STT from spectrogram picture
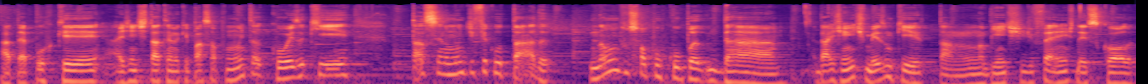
Até porque a gente tá tendo que passar por muita coisa que tá sendo muito dificultada, não só por culpa da, da gente mesmo, que tá num ambiente diferente da escola,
